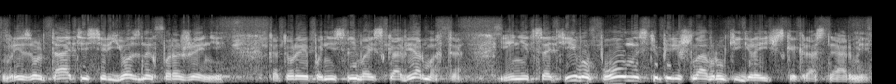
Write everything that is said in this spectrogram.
В результате серьезных поражений, которые понесли войска Вермахта, инициатива полностью перешла в руки героической Красной армии.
